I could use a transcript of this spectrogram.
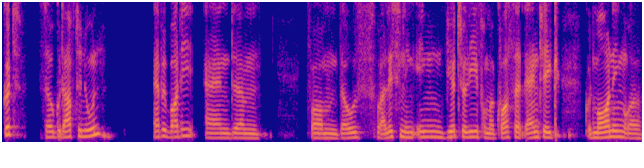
Good. So good afternoon, everybody. And um, from those who are listening in virtually from across the Atlantic, good morning or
